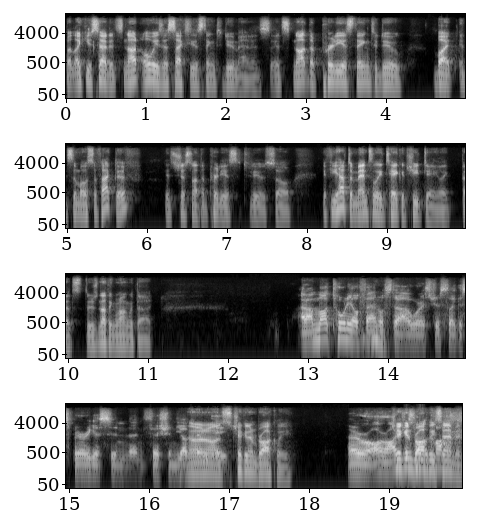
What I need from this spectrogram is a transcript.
But like you said, it's not always the sexiest thing to do, man. It's it's not the prettiest thing to do, but it's the most effective. It's just not the prettiest to do. So if you have to mentally take a cheat day, like that's there's nothing wrong with that. And I'm not Tony Alfano style where it's just like asparagus and then fish in the oven. No, no, no it's chicken and broccoli. Or, or chicken, broccoli, salmon.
